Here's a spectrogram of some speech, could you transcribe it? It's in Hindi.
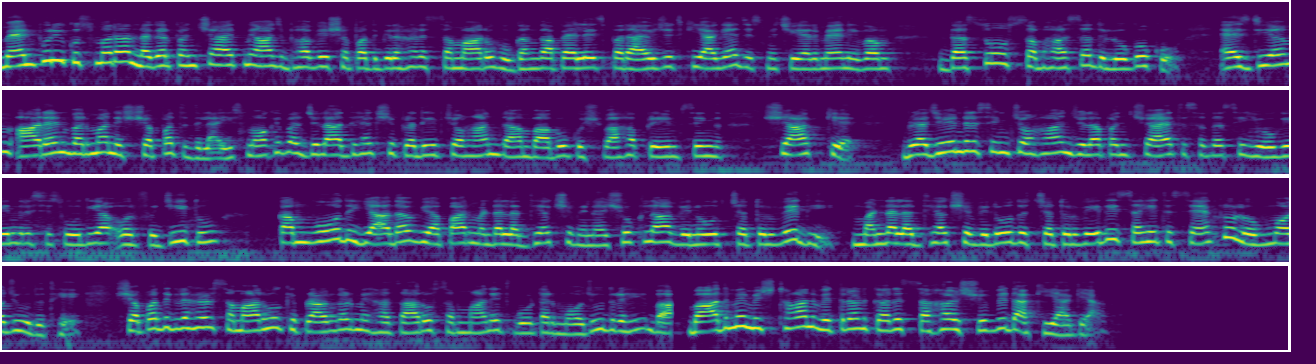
मैनपुरी कुसमरा नगर पंचायत में आज भव्य शपथ ग्रहण समारोह गंगा पैलेस पर आयोजित किया गया, जिसमें चेयरमैन एवं दसों सभासद लोगों को एसडीएम आर एन वर्मा ने शपथ दिलाई। इस मौके पर जिला अध्यक्ष प्रदीप चौहान, राम बाबू कुशवाहा, प्रेम सिंह शाक्य, ब्रजेंद्र सिंह चौहान, जिला पंचायत सदस्य योगेंद्र सिसोदिया उर्फ़ जीतू कमवोद यादव व्यापार मंडल अध्यक्ष विनय शुक्ला, विनोद चतुर्वेदी मंडल अध्यक्ष विनोद चतुर्वेदी सहित सैकड़ों लोग मौजूद थे। शपथ ग्रहण समारोह के प्रांगण में हज़ारों सम्मानित वोटर मौजूद रहे। बाद में मिष्ठान वितरण कर सहर्ष विदा किया गया।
